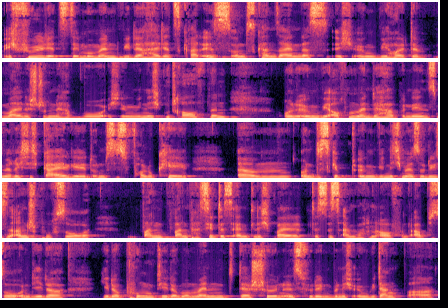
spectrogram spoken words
ich fühle jetzt den Moment, wie der halt jetzt gerade ist. Und es kann sein, dass ich irgendwie heute mal eine Stunde habe, wo ich irgendwie nicht gut drauf bin und irgendwie auch Momente habe, in denen es mir richtig geil geht und es ist voll okay. Ähm, und es gibt irgendwie nicht mehr so diesen Anspruch, so, wann, wann passiert das endlich? Weil das ist einfach ein Auf und Ab so. Und jeder, jeder Punkt, jeder Moment, der schön ist, für den bin ich irgendwie dankbar.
